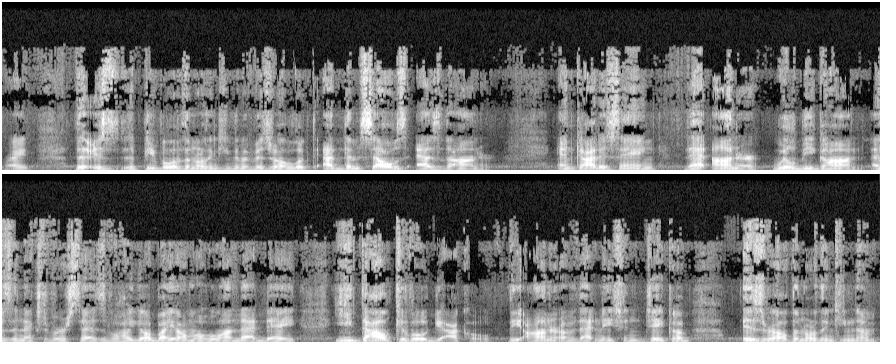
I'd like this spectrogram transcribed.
right? The, is, the people of the northern kingdom of Israel looked at themselves as the honor. And God is saying that honor will be gone, as the next verse says, on that day, Yidal Kivod Yaakov, the honor of that nation, Jacob, Israel, the northern kingdom,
